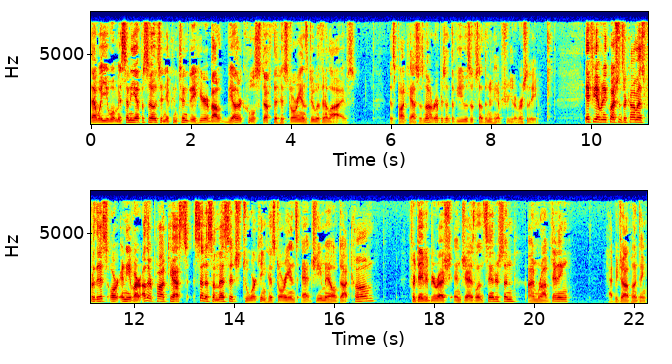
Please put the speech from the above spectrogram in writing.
That way you won't miss any episodes and you'll continue to hear about the other cool stuff that historians do with their lives. This podcast does not represent the views of Southern New Hampshire University. If you have any questions or comments for this or any of our other podcasts, send us a message to workinghistorians at gmail.com. For David Buresh and Jazlyn Sanderson, I'm Rob Denning. Happy job hunting.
